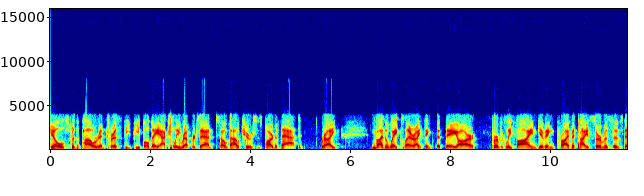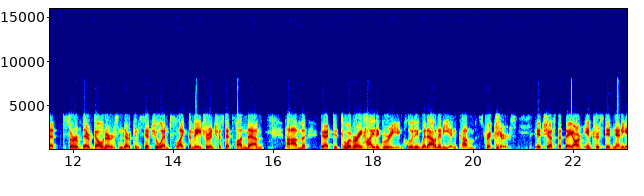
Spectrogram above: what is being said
shills for the power interest, the people they actually represent. So vouchers is part of that, right? And by the way, Claire, I think that they are perfectly fine giving privatized services that serve their donors and their constituents, like the major interests that fund them, um, uh, to, to a very high degree, including without any income strictures. It's just that they aren't interested in any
